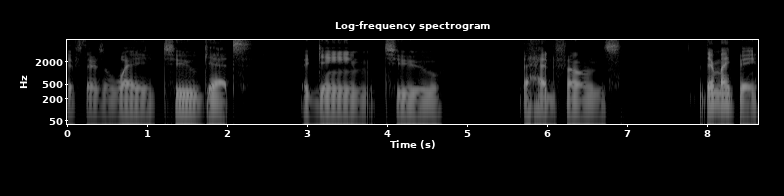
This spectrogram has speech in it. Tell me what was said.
if there's a way to get the game to the headphones. There might be.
